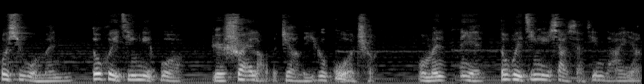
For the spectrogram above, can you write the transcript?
或许我们都会经历过人衰老的这样的一个过程，我们也都会经历像小金达一样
